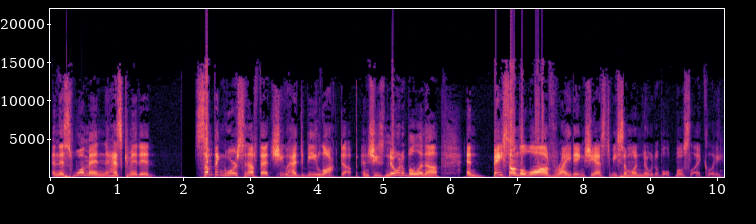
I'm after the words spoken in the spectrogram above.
and this woman has committed something worse enough that she had to be locked up, and she's notable enough. And based on the law of writing, she has to be someone notable, most likely.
